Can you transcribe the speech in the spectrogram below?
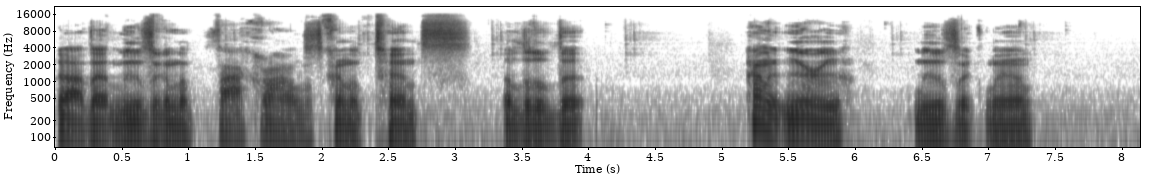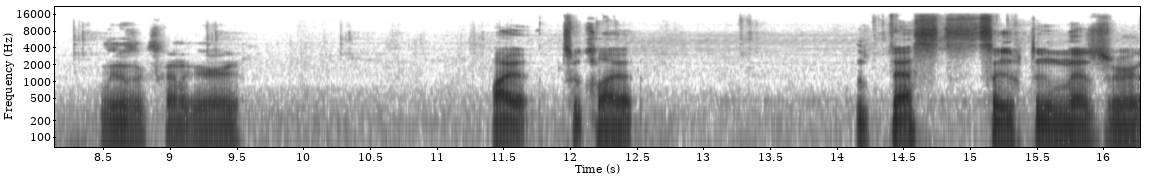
God, that music in the background is kind of tense a little bit. Kind of eerie music, man. Music's kind of eerie. Quiet, too quiet. The best safety measure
